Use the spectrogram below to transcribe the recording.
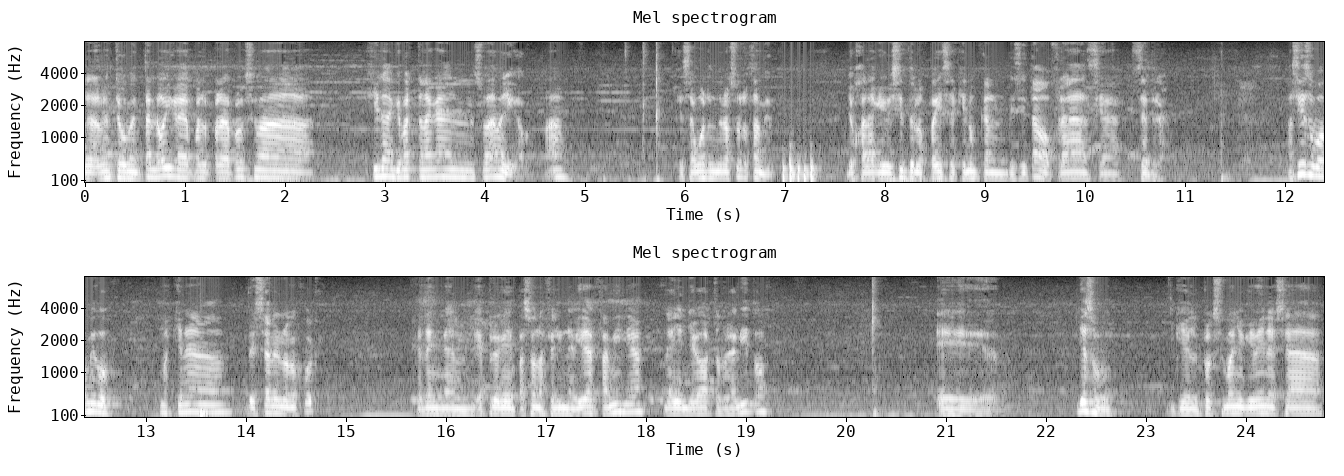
de repente comentarle, oiga, para, la próxima gira que partan acá en Sudamérica, ¿ah? que se acuerden de nosotros también. Y ojalá que visiten los países que nunca han visitado, Francia, etcétera. Así es, pues, amigos. Más que nada, desearles lo mejor. Que tengan, espero que hayan pasado una feliz Navidad en familia, le hayan llegado estos regalitos. Eh, y eso, pues, que el próximo año que viene sea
